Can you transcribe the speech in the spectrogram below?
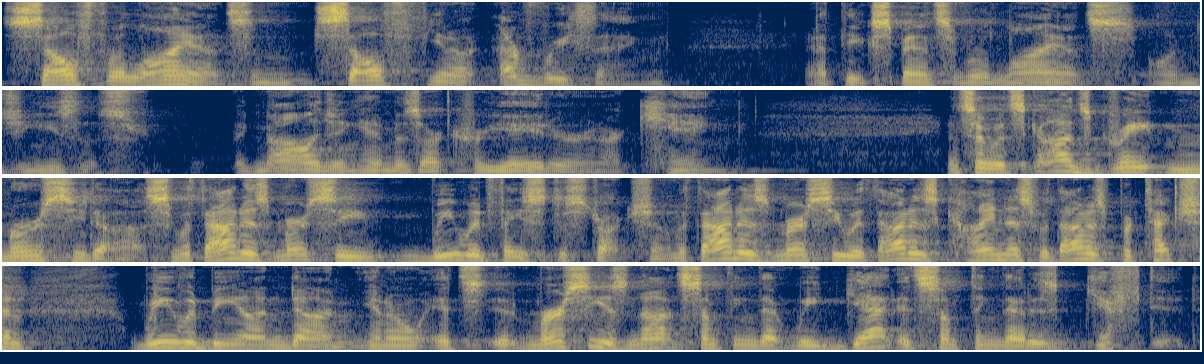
self reliance and self, you know, everything at the expense of reliance on Jesus, acknowledging him as our creator and our king. And so it's God's great mercy to us. Without His mercy, we would face destruction. Without His mercy, without His kindness, without His protection, we would be undone. You know, it's, it, mercy is not something that we get, it's something that is gifted.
